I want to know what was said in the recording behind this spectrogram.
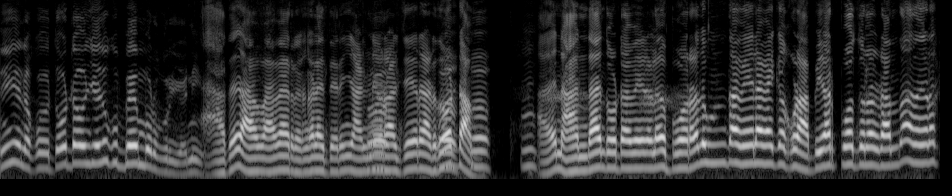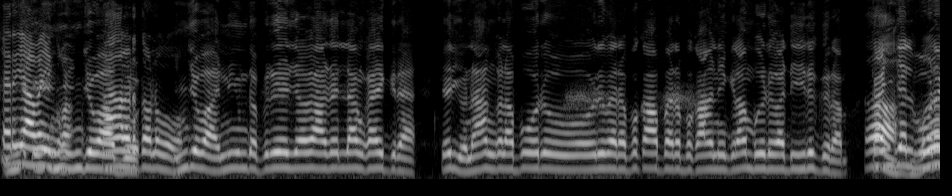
நீ தோட்டம் செய்து குப்பையும் போட போறியா நீ அது அவ- அவர் எங்களை தெரிஞ்ச அண்ணன் செய்கிறாரு தோட்டம் அது நான் தான் தோட்ட வேலையில போறது இந்த வேலை வைக்க கூடாது அப்ப யார் போத்துல கிடந்தா அதெல்லாம் கரியா வைங்க இஞ்சு வா நாங்கள் போ. எடுத்தோண்டு போவோம். இங்க வா நீ இந்த பிரதேசம் அதெல்லாம் காய்க்கிற தெரியும். நாங்கள் அப்போ ஒரு ஒரு வரப்பு காப்பரப்பு காணிக்கலாம் வீடு கட்டி இருக்கிறோம். கஞ்சல் போட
